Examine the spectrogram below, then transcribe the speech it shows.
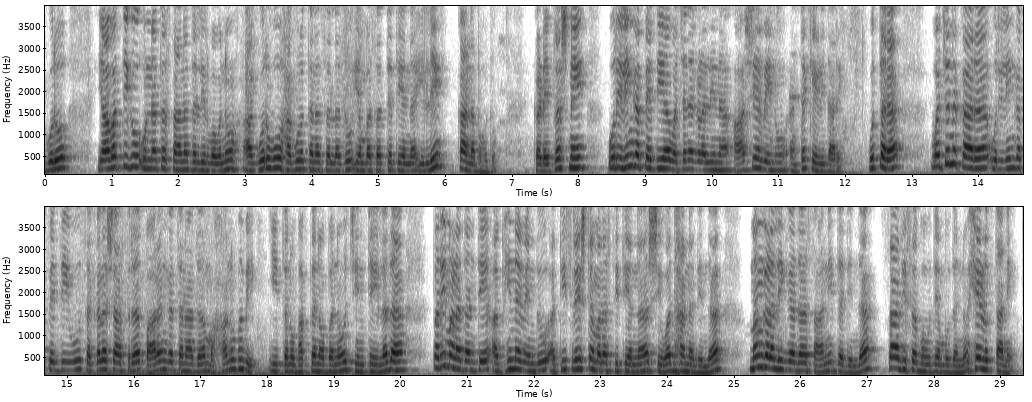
ಗುರು ಯಾವತ್ತಿಗೂ ಉನ್ನತ ಸ್ಥಾನದಲ್ಲಿರುವವನು ಆ ಗುರುವು ಹಗುರುತನ ಸಲ್ಲದು ಎಂಬ ಸತ್ಯತೆಯನ್ನು ಇಲ್ಲಿ ಕಾಣಬಹುದು. ಕಡೆ ಪ್ರಶ್ನೆ ಉರಿಲಿಂಗಪೆದ್ದಿಯ ವಚನಗಳಲ್ಲಿನ ಆಶಯವೇನು ಅಂತ ಕೇಳಿದ್ದಾರೆ. ಉತ್ತರ, ವಚನಕಾರ ಉರಿಲಿಂಗಪೆದ್ದಿಯು ಸಕಲಶಾಸ್ತ್ರ ಸಕಲ ಶಾಸ್ತ್ರ ಪಾರಂಗತನಾದ ಮಹಾನುಭವಿ. ಈತನು ಭಕ್ತನೊಬ್ಬನು ಚಿಂತೆ ಇಲ್ಲದ ಪರಿಮಳದಂತೆ ಅಭಿನವೆಂದು ಅತಿಶ್ರೇಷ್ಠ ಮನಸ್ಥಿತಿಯನ್ನು ಶಿವಧಾನದಿಂದ, ಮಂಗಳಲಿಂಗದ ಸಾನ್ನಿಧ್ಯದಿಂದ ಸಾಧಿಸಬಹುದೆಂಬುದನ್ನು ಹೇಳುತ್ತಾನೆ.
